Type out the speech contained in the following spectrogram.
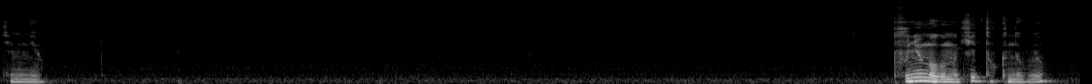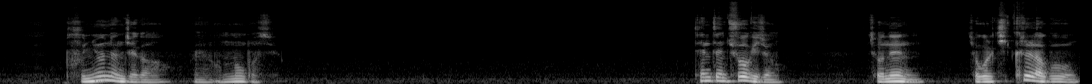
재밌네요 분유 먹으면 키 더 큰다고요? 분유는 제가 예, 안 먹어봤어요. 텐텐 추억이죠. 저는 저걸 키 크려고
